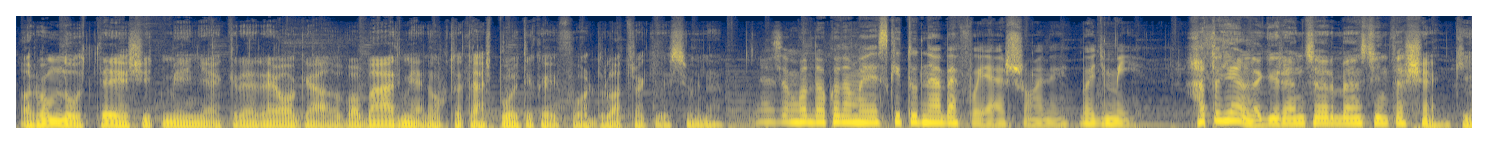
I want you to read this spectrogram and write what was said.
a romló teljesítményekre reagálva bármilyen oktatáspolitikai fordulatra készülne. Ezen gondolkodom, hogy ezt ki tudná befolyásolni, vagy mi? Hát a jelenlegi rendszerben szinte senki,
